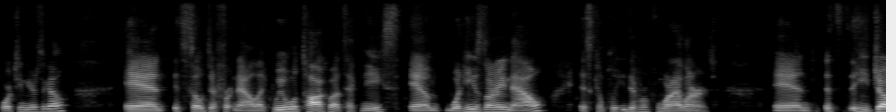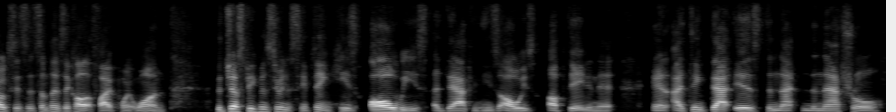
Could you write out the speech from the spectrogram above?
14 years ago. And it's so different now. Like we will talk about techniques, and what he's learning now is completely different from what I learned. And it's he jokes, he says sometimes they call it 5.1 but Jeff Speakman's doing the same thing. He's always adapting. He's always updating it, and I think that is the nat- the natural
